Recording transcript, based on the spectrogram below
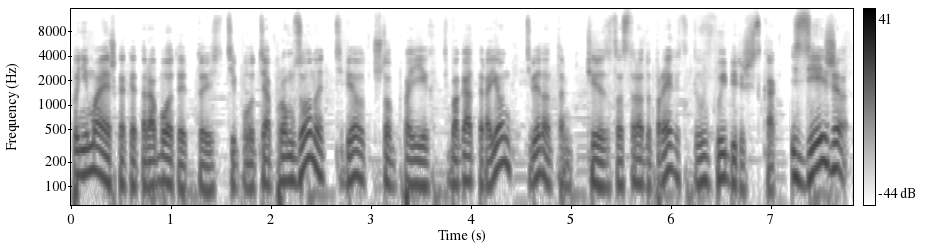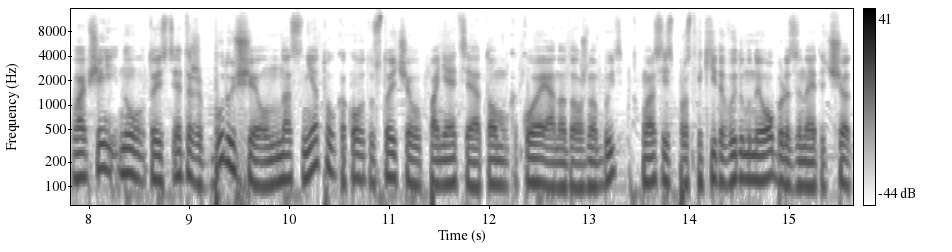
понимаешь, как это работает. То есть, типа, вот у тебя промзона, тебе вот, чтобы поехать в богатый район, тебе надо там через автостраду проехать, ты выберешь как. Здесь же вообще, ну, то есть это же будущее, у нас нету какого-то устойчивого понятия о том, какое оно должно быть. У нас есть просто какие-то выдуманные образы на этот счет.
